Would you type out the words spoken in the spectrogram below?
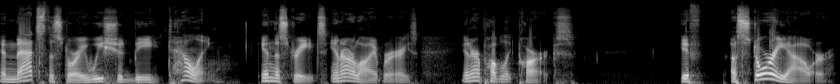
And that's the story we should be telling in the streets, in our libraries, in our public parks. If a story hour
